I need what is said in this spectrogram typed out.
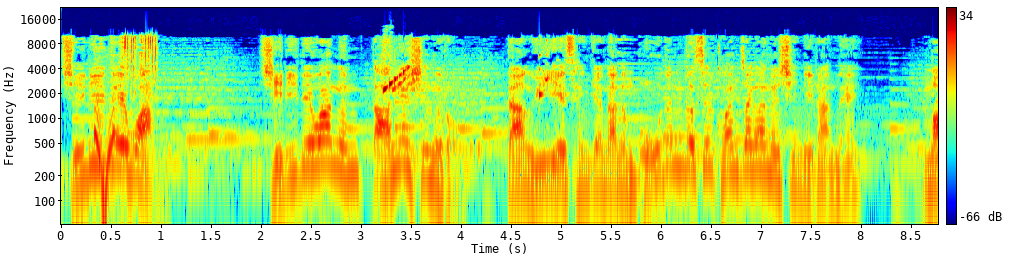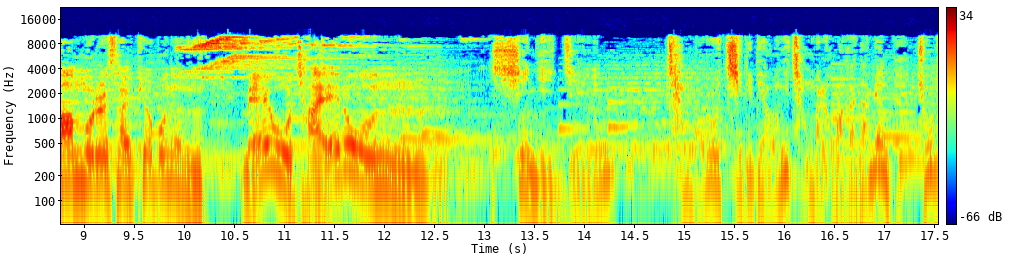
지리대왕. 지리대왕은 땅의 신으로 땅 위에 생겨나는 모든 것을 관장하는 신이라네. 만물을 살펴보는 매우 자애로운 신이지. 참고로 지리대왕이 정말 화가 나면 저기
